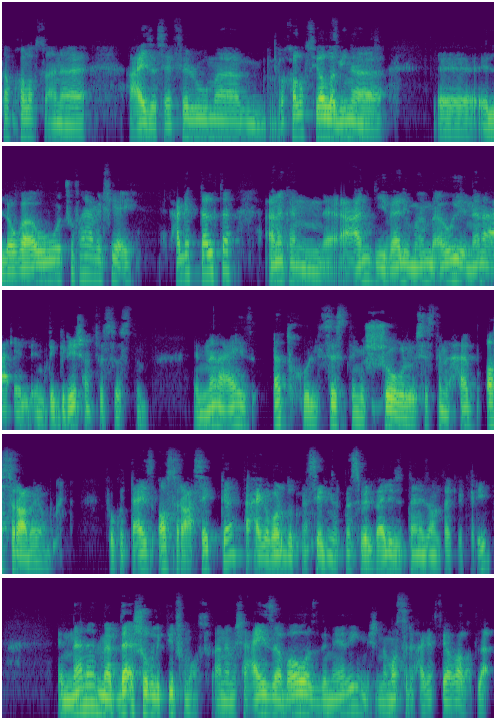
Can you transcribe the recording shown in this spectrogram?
طب خلاص أنا عايز أسافر وما خلاص يلا بينا آه، اللغة ونشوف هنعمل فيها إيه. الحاجة الثالثه أنا كان عندي value مهم قوي إن أنا ال integration في ال system. إن أنا عايز أدخل system الشغل و system الحياة بأسرع ما يمكن. فكنت عايز أسرع سكة في حاجة برضو تناسبني وتناسب ال values الثانية زي ما قلت لك يا كريم. إن أنا ما أبدأش شغل كتير في مصر. أنا مش عايز أبوظ دماغي مش إن مصر الحاجات فيها غلط لأ.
